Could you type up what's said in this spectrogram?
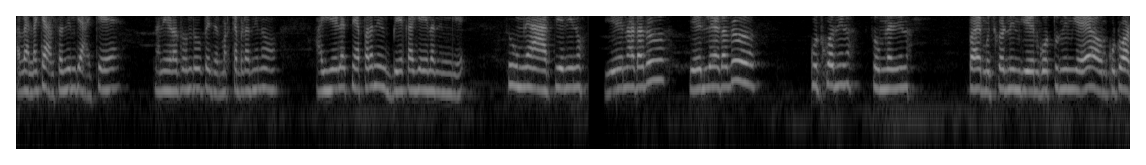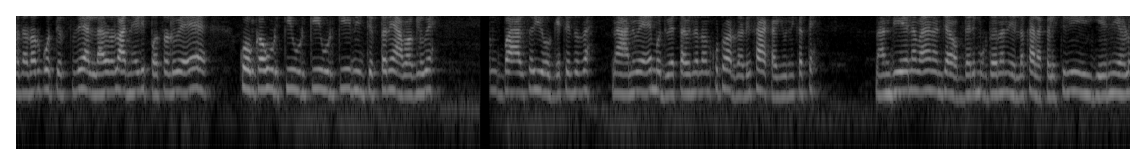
ಅವೆಲ್ಲ ಕೆಲಸ ನಿನಗೆ ಯಾಕೆ? ನಾನು ಹೇಳೋದೊಂದು ಬೇಜಾರು ಮಾಡ್ಕೊಬೇಡ ನೀನು. ಆ ಹೇಳಕ್ಕೆ ವ್ಯಾಪಾರ ನಿನಗೆ ಬೇಕಾಗೇ ಇಲ್ಲ ನಿನಗೆ. ಸುಮ್ಮನೆ ಆಡ್ತೀಯ ನೀನು. ಏನು ಆಡೋರು? ಎಲ್ಲಿ ಆಡೋರು? ಕೂತ್ಕೊ ನೀನು ಸುಮ್ಮನೆ ನೀನು. ಬಾಯ್ ಮುಚ್ಕೊಂಡು ನಿನ್ಗೆ ಏನು ಗೊತ್ತು ನಿನಗೆ? ಅವ್ನು ಕೊಟ್ಟು ಹೊಡೆದಾಡೋರು ಗೊತ್ತಿರ್ತದೆ ಎಲ್ಲದ್ರಲ್ಲೂ ಹನ್ನೆರಡು ಇಪ್ಪತ್ತರಲ್ಲೂ ಕೊಂಕ ಹುಡುಕಿ ಹುಡುಕಿ ಹುಡುಕಿ ನಿಂತಿರ್ತಾನೆ ಯಾವಾಗಲೂ ಭಾಳ ಯೋಗ್ಯತೆ ಇದ್ದದ. ನಾನು ಮದುವೆ ತಾವಿಂದ ನಾನು ಕೊಟ್ಟು ಹೊಡೆದಾಡಿ ಸಾಕಾಗಿವ್ನಿ ಕತೆ ನಂದು ಏನವ ನನ್ನ ಜವಾಬ್ದಾರಿ ಮುಗ್ದ ನಾನು ಎಲ್ಲ ಕಾಲ ಕಳಿತೀವಿ ಈಗೇನು ಹೇಳು?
